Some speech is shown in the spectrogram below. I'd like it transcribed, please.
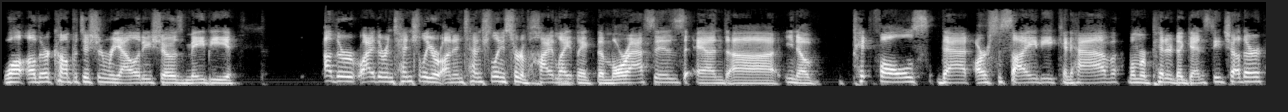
while other competition reality shows maybe other either intentionally or unintentionally sort of highlight like the morasses and uh you know pitfalls that our society can have when we're pitted against each other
